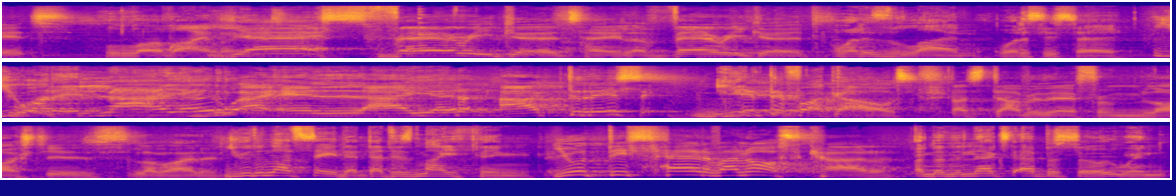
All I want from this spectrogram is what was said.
it's Love Island. Yes, very good, Taylor. Very good. What is the line? What does he say? You are a liar. You are a liar, actress. Get the fuck out. That's Davide from last year's Love Island. You do not say that. That is my thing. You deserve an Oscar. And then the next episode, when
